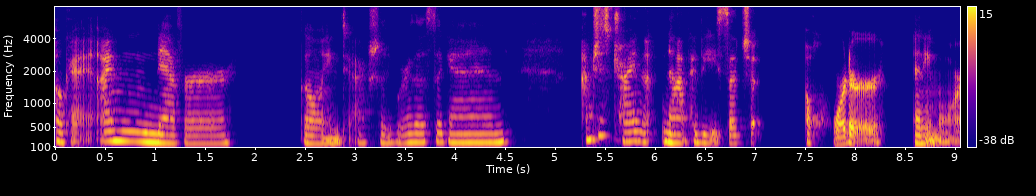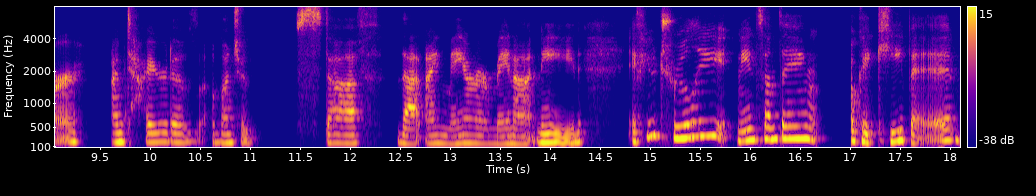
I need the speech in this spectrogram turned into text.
okay, I'm never going to actually wear this again. I'm just trying not to be such a, a hoarder anymore. I'm tired of a bunch of stuff that I may or may not need. If you truly need something, okay, keep it.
